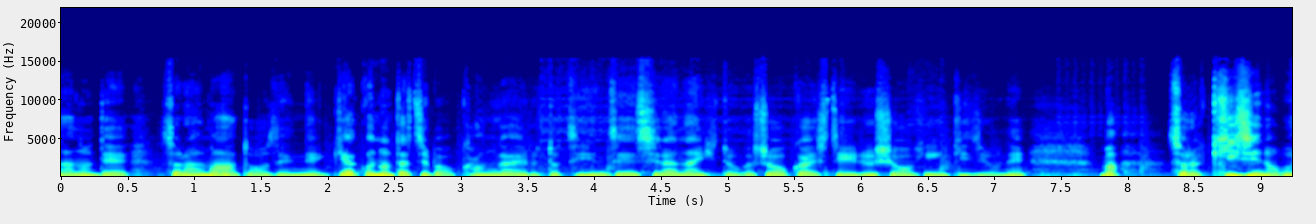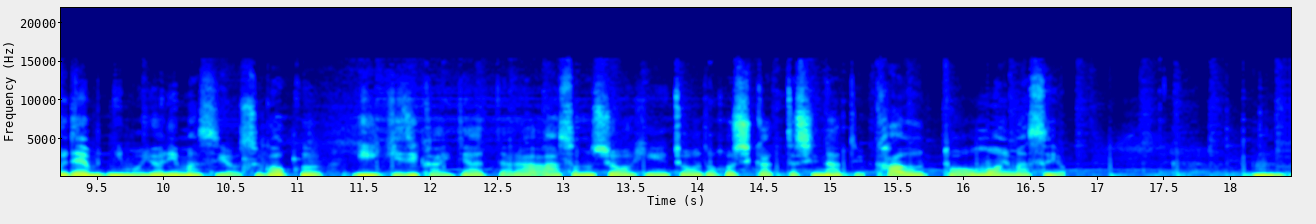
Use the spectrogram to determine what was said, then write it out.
なのでそれはまあ当然ね逆の立場を考えると全然知らない人が紹介している商品記事をねまあそれは記事の腕にもよりますよ。すごくいい記事書いてあったらあその商品ちょうど欲しかったしなって買うとは思いますよ。うん、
